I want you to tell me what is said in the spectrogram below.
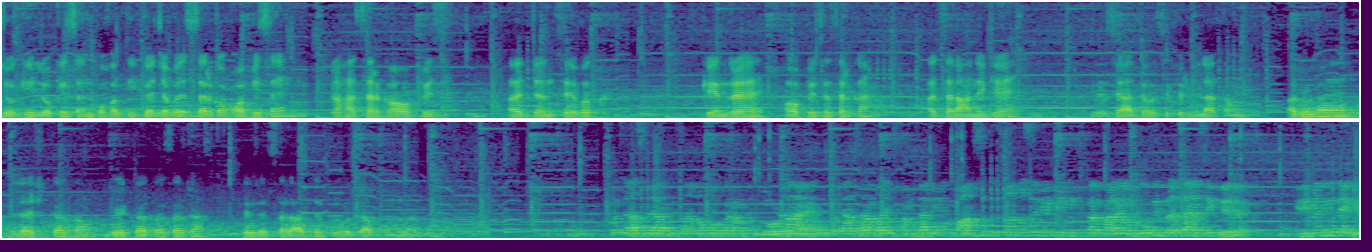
जो कि लोकेशन बहुत ही गजब है, सर का ऑफ़िस है। रहा सर का ऑफ़िस जन सेवक केंद्र है, ऑफ़िस है सर का। और सर आने के हैं। जैसे आते हो उसे फिर मिलाता हूँ। अभी मैं रेस्ट करता हूँ वेट करता सर का, फिर सर आते फिर वो आपको मिलाता हूँ। किसानों को अगर जोड़ना है, पचास हज़ार पाँच सौ किसानों से भी कर पाए और वो भी पैसा ऐसे ही दे रहे हैं। फ्री में नहीं देंगे?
